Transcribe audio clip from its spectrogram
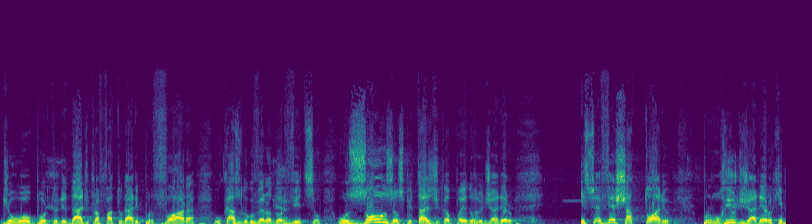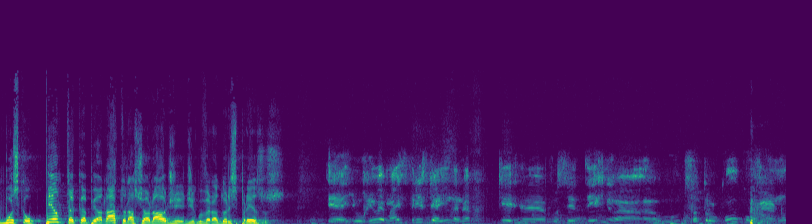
de uma oportunidade para faturarem por fora, o caso do governador Witzel. Os 11 hospitais de campanha do Rio de Janeiro, isso é vexatório para um Rio de Janeiro que busca o pentacampeonato nacional de, de governadores presos. É, e o Rio é mais triste ainda, né? Porque é, você tem a, o, só trocou o governo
